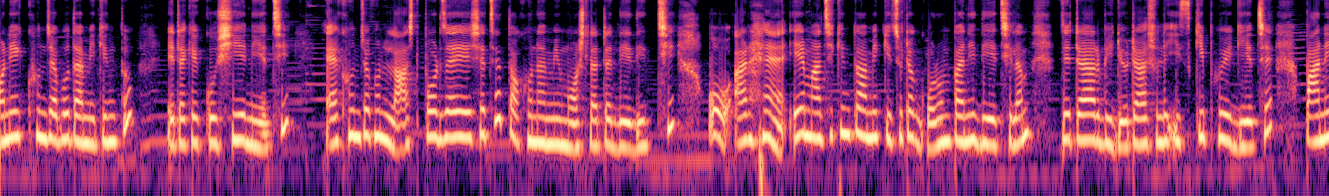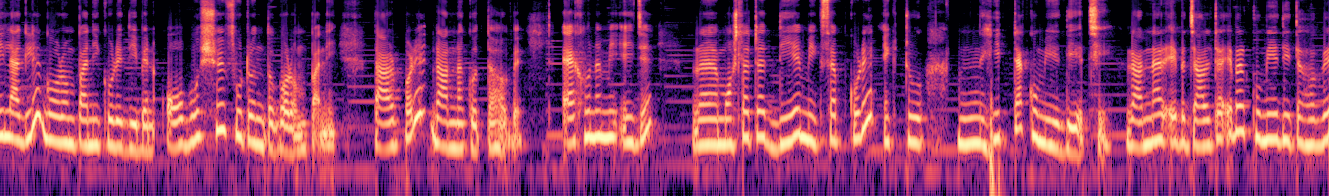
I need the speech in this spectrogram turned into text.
অনেকক্ষণ যাবৎ আমি কিন্তু এটাকে কষিয়ে নিয়েছি। এখন যখন লাস্ট পর্যায়ে এসেছে, তখন আমি মশলাটা দিয়ে দিচ্ছি। ও, আর হ্যাঁ এর মাঝে কিন্তু আমি কিছুটা গরম পানি দিয়েছিলাম, যেটা আর ভিডিওটা আসলে স্কিপ হয়ে গিয়েছে। পানি লাগলে গরম পানি করে দিবেন, অবশ্যই ফুটন্ত গরম পানি। তারপরে রান্না করতে হবে। এখন আমি এই যে মশলাটা দিয়ে মিক্স আপ করে একটু হিটটা কমিয়ে দিয়েছি। রান্নার এবার জালটা এবার কমিয়ে দিতে হবে,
